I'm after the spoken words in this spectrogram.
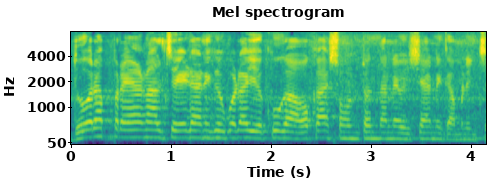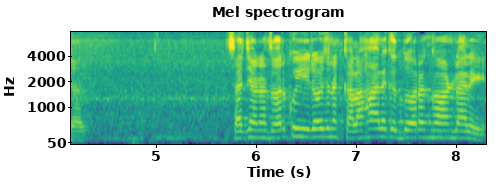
దూర ప్రయాణాలు చేయడానికి కూడా ఎక్కువగా అవకాశం ఉంటుందన్న విషయాన్ని గమనించాలి. సాధ్యమైనంత వరకు ఈ రోజున కలహాలకు దూరంగా ఉండాలి.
